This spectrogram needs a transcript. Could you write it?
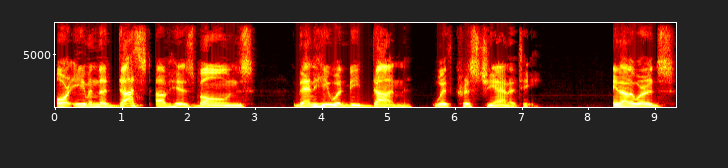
or even the dust of his bones, then he would be done with Christianity. In other words,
